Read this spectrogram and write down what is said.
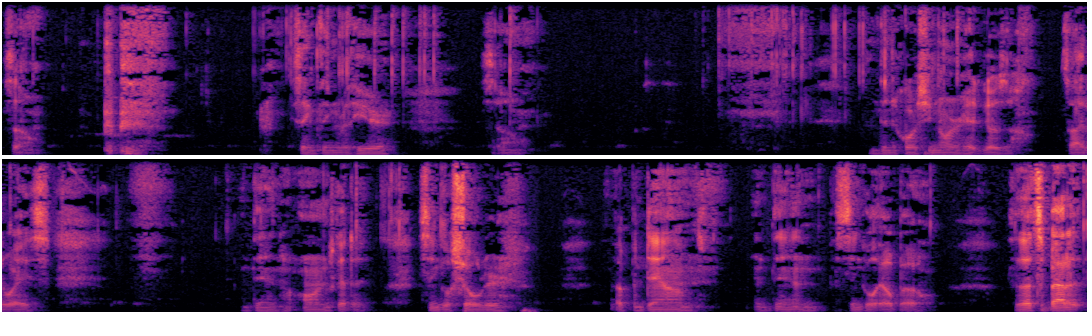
So, same thing with here. So, and then of course you know her head goes sideways. And then her arms got a single shoulder up and down, and then a single elbow. So that's about it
